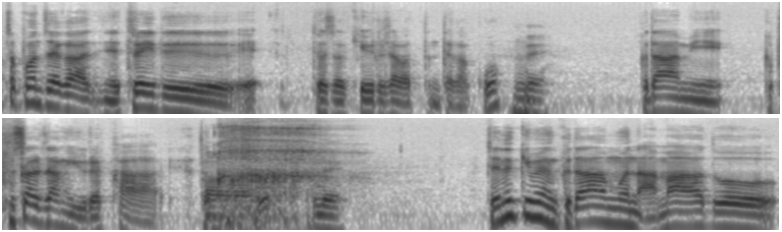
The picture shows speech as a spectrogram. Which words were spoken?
첫 번째가 이제 트레이드 돼서 기회를 잡았던 때 같고 네. 그 다음이 그 풋살장의 유레카였던 거 같고 아, 네. 제 느낌은 그 다음은 아마도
